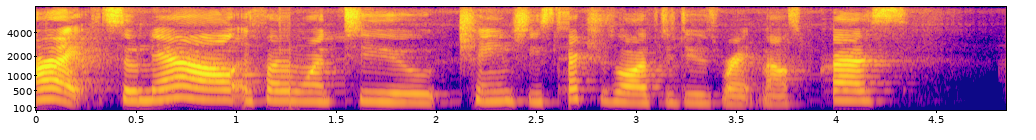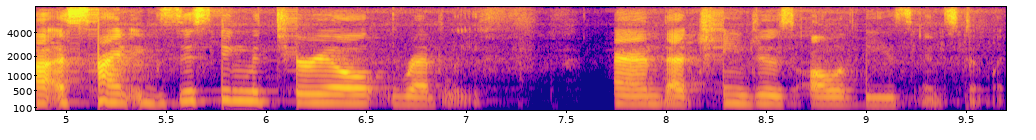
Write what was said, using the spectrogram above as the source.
All right, so now if I want to change these textures, all I have to do is right mouse press, uh, assign existing material red leaf. And that changes all of these instantly.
